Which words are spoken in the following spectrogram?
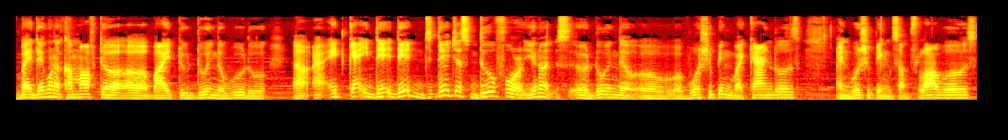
by they're gonna come after uh, by to doing the voodoo. Uh, it can they, they they just do for you know uh, doing the worshipping by candles and worshipping some flowers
